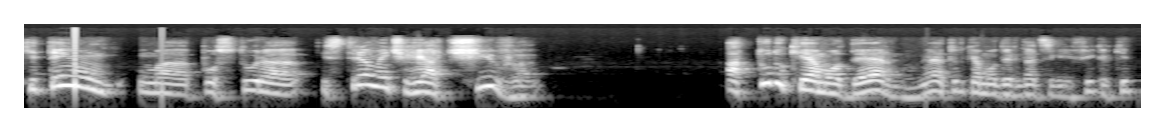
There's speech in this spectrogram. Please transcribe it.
que tem um, uma postura extremamente reativa a tudo que é moderno, né, tudo que a modernidade significa, que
